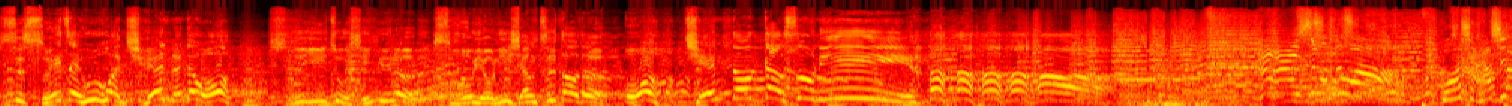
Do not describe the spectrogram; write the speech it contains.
是谁在呼唤全能的我？食衣住行娱乐，所有你想知道的，我全都告诉你！哈哈哈哈哈！嗨嗨，是我是我，我想要知道。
